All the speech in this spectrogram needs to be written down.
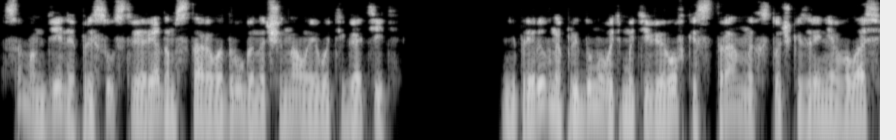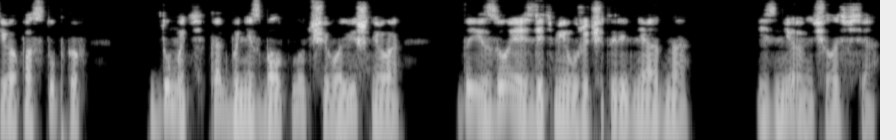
В самом деле, присутствие рядом старого друга начинало его тяготить. Непрерывно придумывать мотивировки странных с точки зрения Власьева поступков, думать, как бы не сболтнуть чего лишнего, да и Зоя с детьми уже четыре дня одна. Изнервничалась вся.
